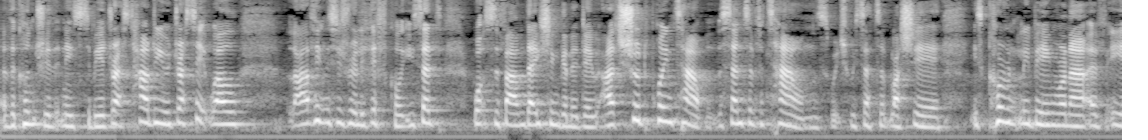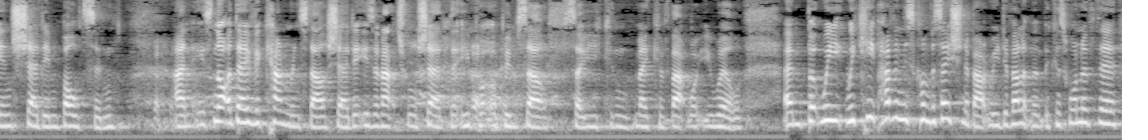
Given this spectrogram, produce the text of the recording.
of the country that needs to be addressed. How do you address it? Well, I think this is really difficult. You said, what's the foundation going to do? I should point out that the Centre for Towns, which we set up last year, is currently being run out of Ian's shed in Bolton. And it's not a David Cameron style shed, it is an actual shed that he put up himself. So you can make of that what you will. Um, but we, we keep having this conversation about redevelopment because one of the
